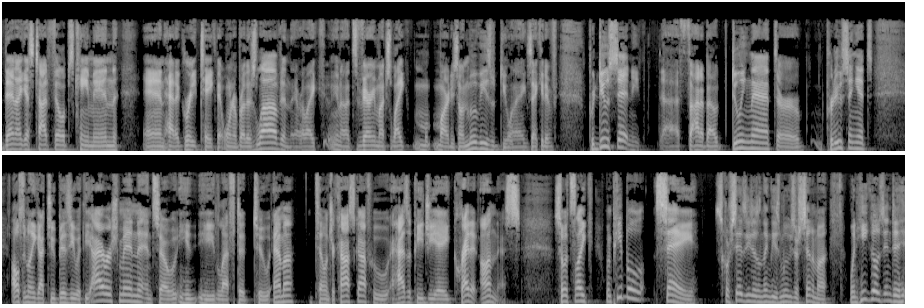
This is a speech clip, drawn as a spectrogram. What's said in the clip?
Then I guess Todd Phillips came in and had a great take that Warner Brothers loved, and they were like, you know, it's very much like M- Marty's own movies. Do you want to executive produce it? And he uh, thought about doing that or producing it. Ultimately, got too busy with The Irishman, and so he he left it to Emma Tillinger Koskoff, who has a PGA credit on this. So it's like when people say Scorsese doesn't think these movies are cinema, when he goes into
